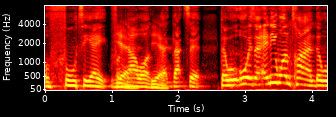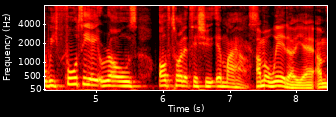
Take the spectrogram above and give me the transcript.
of 48 from Yeah, now on. yeah. Like that's it. There will always at any one time there will be 48 rolls of toilet tissue in my house. I'm a weirdo, yeah. I'm.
